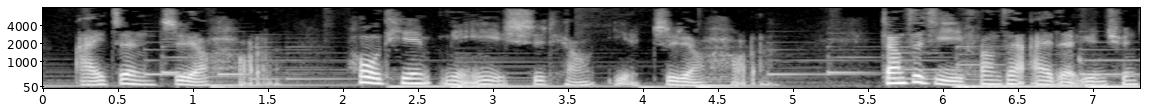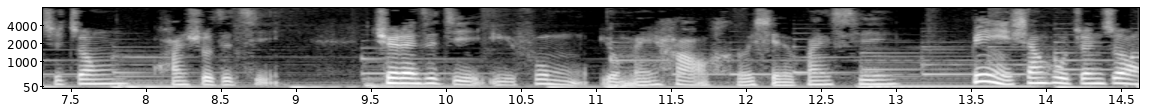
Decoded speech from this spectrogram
“癌症治疗好了”。后天免疫失调也治疗好了，将自己放在爱的圆圈之中，宽恕自己，确认自己与父母有美好和谐的关系，并以相互尊重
